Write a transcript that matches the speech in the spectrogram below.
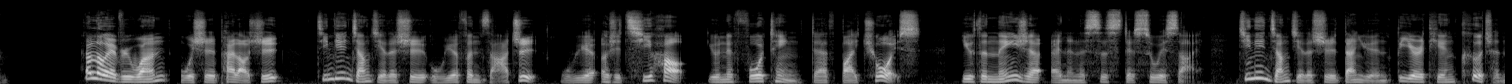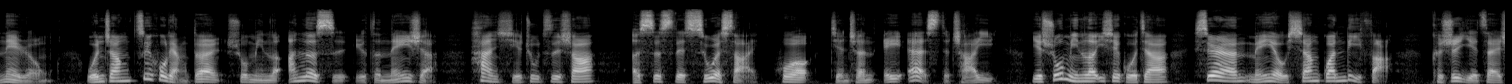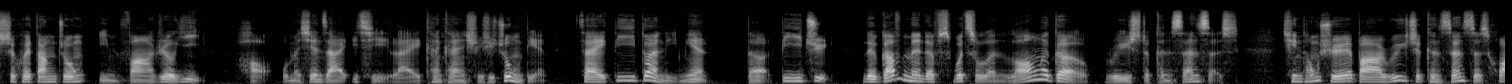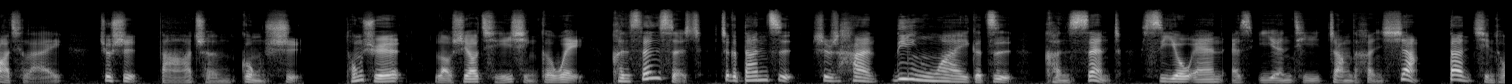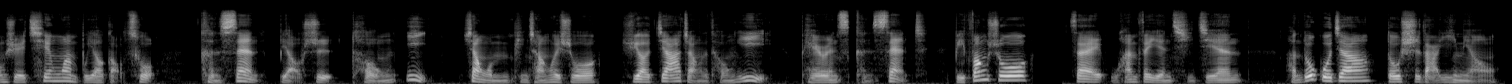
Hello everyone，我是派老师。今天讲解的是五月份杂志 五月二十七号，Unit Fourteen Death by Choice Euthanasia and an Assisted Suicide。今天讲解的是单元第二天课程内容。文章最后两段说明了安乐死 （Euthanasia） 和协助自杀 （Assisted Suicide） 或简称 AS 的差异，也说明了一些国家虽然没有相关立法，可是也在社会当中引发热议。好，我们现在一起来看看学习重点。在第一段里面的第一句，The government of Switzerland long ago reached a consensus。请同学把 reach a consensus 画起来，就是达成共识。同学，老师要提醒各位，consensus 这个单字是不是和另外一个字 consent（c o n s e n t） 长得很像？但请同学千万不要搞错。Consent 表示同意，像我们平常会说需要家长的同意，parents consent。比方说，在武汉肺炎期间，很多国家都施打疫苗，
